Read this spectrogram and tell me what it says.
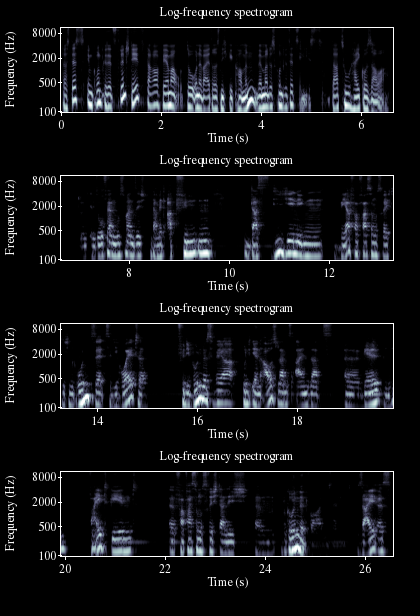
Dass das im Grundgesetz drinsteht, darauf wäre man so ohne weiteres nicht gekommen, wenn man das Grundgesetz liest. Dazu Heiko Sauer. Und insofern muss man sich damit abfinden, dass diejenigen wehrverfassungsrechtlichen Grundsätze, die heute für die Bundeswehr und ihren Auslandseinsatz äh, gelten, weitgehend äh, verfassungsrichterlich ähm, begründet worden sind. Sei es,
